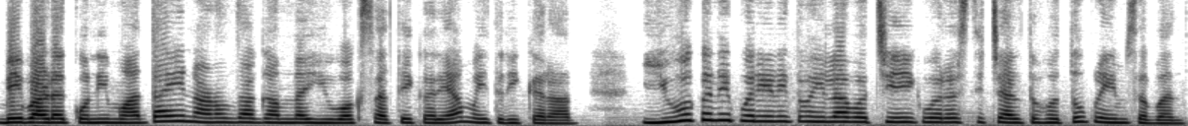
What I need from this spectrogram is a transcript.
બે બાળકોની માતાએ નાનોટા ગામના યુવક સાથે કર્યા મૈત્રી કરાર. યુવક અને પરિણીત મહિલા વચ્ચે એક વર્ષથી ચાલતો હતો પ્રેમ સંબંધ.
